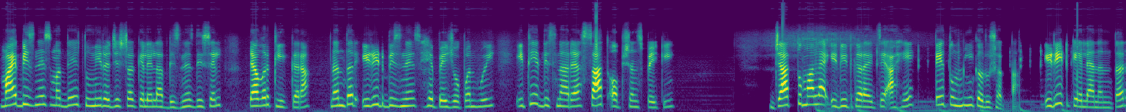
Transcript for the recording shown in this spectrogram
माय बिझनेसमध्ये तुम्ही रजिस्टर केलेला बिझनेस दिसेल त्यावर क्लिक करा. नंतर एडिट बिझनेस हे पेज ओपन होईल. इथे दिसणाऱ्या सात ऑप्शन्सपैकी ज्यात तुम्हाला एडिट करायचे आहे ते तुम्ही करू शकता. एडिट केल्यानंतर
